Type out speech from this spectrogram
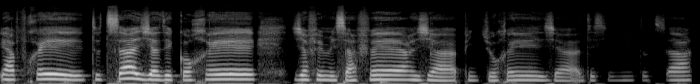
Et après tout ça, j'ai décoré, j'ai fait mes affaires, j'ai peinturé, j'ai dessiné tout ça.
